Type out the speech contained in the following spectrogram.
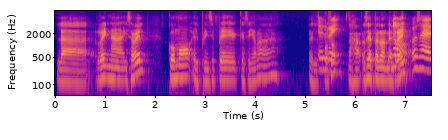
la reina Isabel como el príncipe que se llama el, rey. Ajá, o sea, perdón, el no, rey. O sea,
